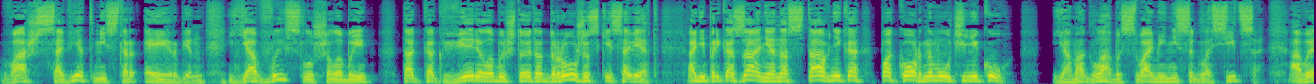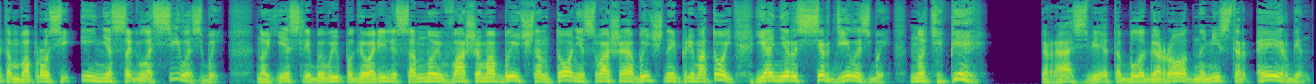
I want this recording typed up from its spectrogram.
Ваш совет, мистер Эйрбин, я выслушала бы, так как верила бы, что это дружеский совет, а не приказание наставника покорному ученику. Я могла бы с вами не согласиться, а в этом вопросе и не согласилась бы, но если бы вы поговорили со мной в вашем обычном тоне, с вашей обычной прямотой, я не рассердилась бы, но теперь... Разве это благородно, мистер Эйрбин,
